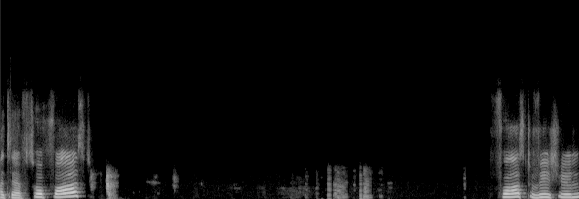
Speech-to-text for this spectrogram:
Okay. so first. First we shall.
